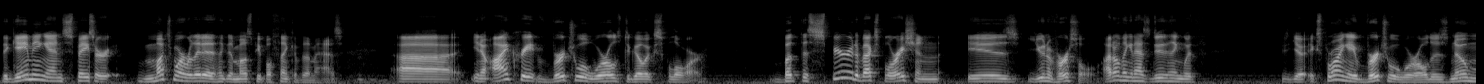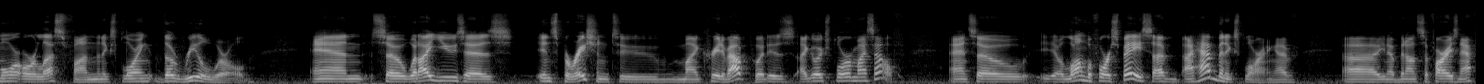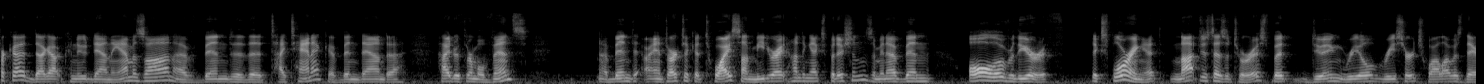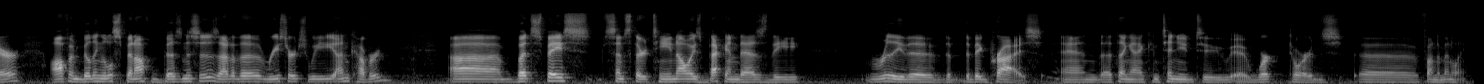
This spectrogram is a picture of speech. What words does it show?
The gaming and space are much more related, I think, than most people think of them as. Uh, you know, I create virtual worlds to go explore, but the spirit of exploration is universal. I don't think it has to do anything with you know, exploring a virtual world is no more or less fun than exploring the real world. And so, what I use as inspiration to my creative output is I go explore myself. And so, you know, long before space, I've I have been exploring. I've uh, you know been on safaris in Africa, dug out canoed down the Amazon. I've been to the Titanic. I've been down to hydrothermal vents. I've been to Antarctica twice on meteorite hunting expeditions. I mean, I've been all over the earth exploring it, not just as a tourist, but doing real research while I was there, often building little spin off businesses out of the research we uncovered. Uh, but space, since 13, always beckoned as the really the, the, the big prize and the thing I continued to uh, work towards uh, fundamentally.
